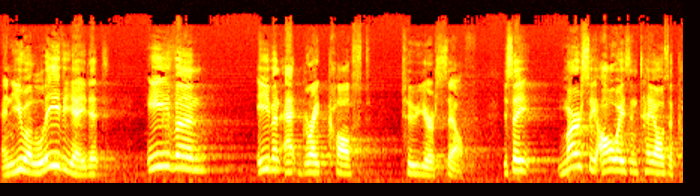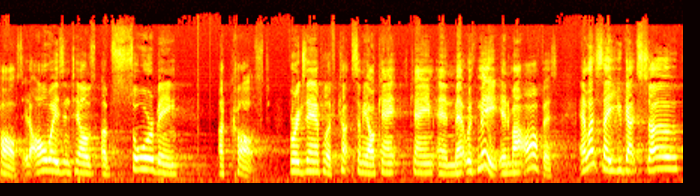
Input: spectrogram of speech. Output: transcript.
and you alleviate it even even at great cost to yourself. You see, mercy always entails a cost, it always entails absorbing a cost. For example, if some of y'all came and met with me in my office, and let's say you got so,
